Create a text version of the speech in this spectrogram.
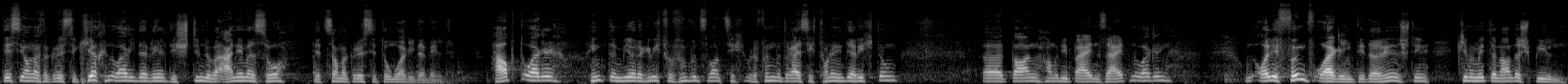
Das ist auch noch die größte Kirchenorgel der Welt. Das stimmt aber auch nicht mehr so. Jetzt haben wir die größte Domorgel der Welt. Hauptorgel hinter mir, ein Gewicht von 25 oder 35 Tonnen in der Richtung. Äh, dann haben wir die beiden Seitenorgeln. Und alle fünf Orgeln, die da drinnen stehen, können wir miteinander spielen.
